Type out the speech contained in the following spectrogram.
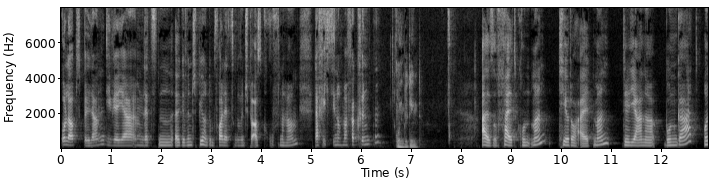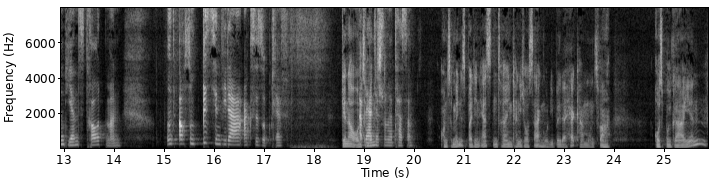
Urlaubsbildern, die wir ja im letzten äh, Gewinnspiel und im vorletzten Gewinnspiel ausgerufen haben, darf ich sie nochmal verkünden? Unbedingt. Also Veit Grundmann, Theodor Altmann, Diliana Bungard und Jens Trautmann. Und auch so ein bisschen wieder Axel Subkleff. Genau. Und Aber er hat ja schon eine Tasse. Und zumindest bei den ersten dreien kann ich auch sagen, wo die Bilder herkamen. Und zwar aus Bulgarien,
